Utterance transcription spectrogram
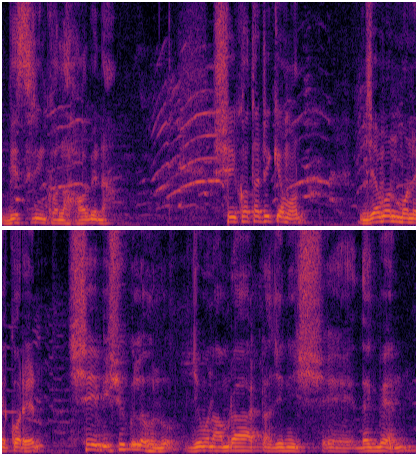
বিশৃঙ্খলা হবে না। সেই কথাটি কেমন? যেমন মনে করেন, সেই বিষয়গুলো হলো, যেমন আমরা একটা জিনিস দেখবেন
